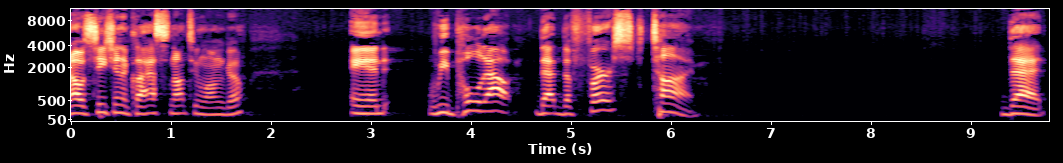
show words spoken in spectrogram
And I was teaching a class not too long ago, and we pulled out that the first time that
